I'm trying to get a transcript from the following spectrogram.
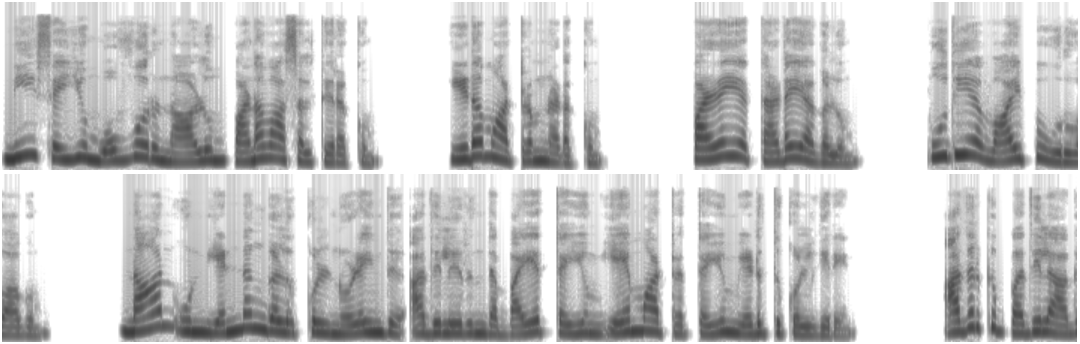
நீ செய்யும் ஒவ்வொரு நாளும் பணவாசல் திறக்கும். இடமாற்றம் நடக்கும். பழைய தடை அகலும். புதிய வாய்ப்பு உருவாகும். நான் உன் எண்ணங்களுக்குள் நுழைந்து அதிலிருந்த பயத்தையும் ஏமாற்றத்தையும் எடுத்துக்கொள்கிறேன் அதற்குப் பதிலாக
